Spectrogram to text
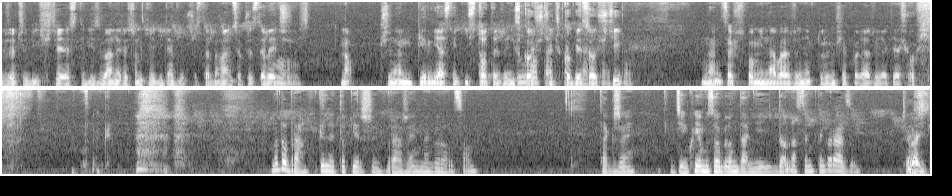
rzeczywiście stylizowane rysunki, ewidentnie przedstawiające przedstawiać, No no, przynajmniej pierwiastek, istotę żeńskości No tak, czy tak, kobiecości. Tak, tak, No i coś wspominała, że niektórym się kojarzy jak Jasiowi. tak. No dobra, tyle to pierwszych wrażeń na gorąco. Także dziękujemy za oglądanie i do następnego razu. Cześć.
